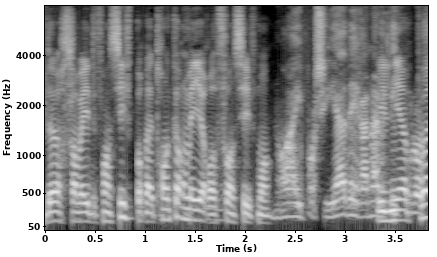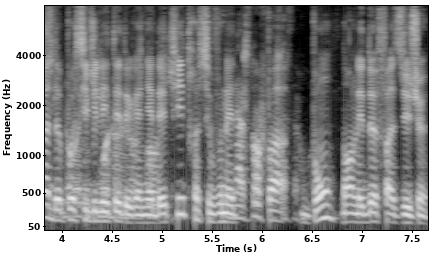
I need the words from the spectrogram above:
de leur travail défensif pour être encore meilleur offensivement. Il n'y a pas de possibilité de gagner des titres si vous n'êtes pas bon dans les deux phases du jeu.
